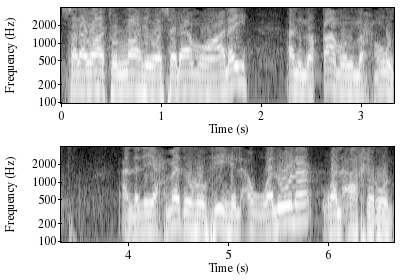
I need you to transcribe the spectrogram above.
صلوات الله وسلامه عليه المقام المحمود الذي يحمده فيه الأولون والآخرون.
